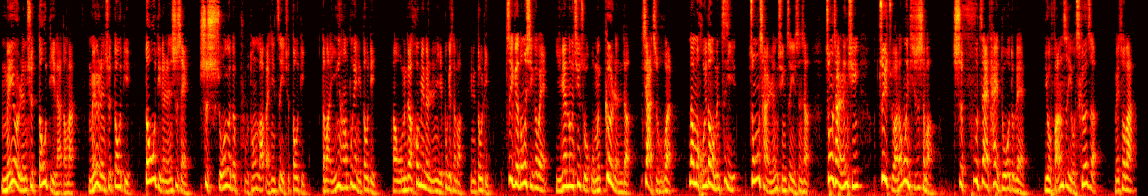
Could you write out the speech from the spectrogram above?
没有人去兜底了，懂吗？没有人去兜底，兜底的人是谁？是所有的普通老百姓自己去兜底，懂吗？银行不给你兜底啊，我们的后面的人也不给什么给你兜底。这个东西，各位一定要弄清楚，我们个人的价值互换。那么回到我们自己中产人群自己身上，中产人群最主要的问题是什么？是负债太多，对不对？有房子有车子，没错吧？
